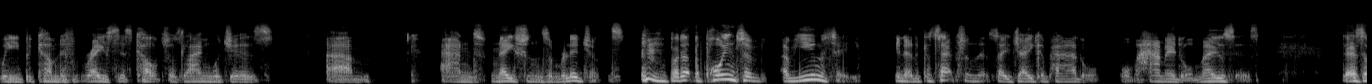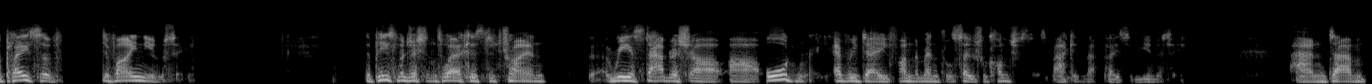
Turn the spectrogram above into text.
We become different races, cultures, languages. Um, and nations and religions. but at the point of, of unity, you know, the perception that, say, Jacob had or, or Muhammad or Moses, there's a place of divine unity. The peace magician's work is to try and re-establish our, our ordinary, everyday, fundamental social consciousness back in that place of unity. And um,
